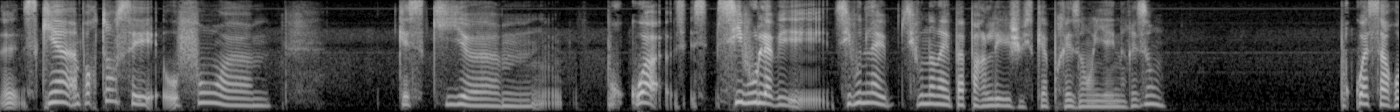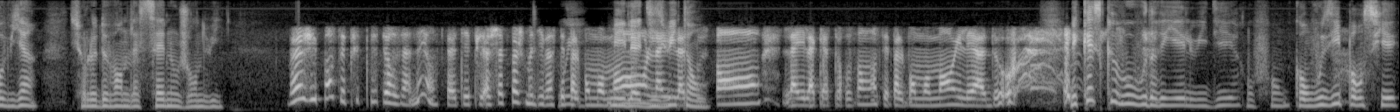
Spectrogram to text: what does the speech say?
Euh, ce qui est important, c'est au fond, euh, qu'est-ce qui, euh, pourquoi, si vous l'avez, si vous ne l'avez, si vous n'en avez pas parlé jusqu'à présent, il y a une raison. Pourquoi ça revient sur le devant de la scène aujourd'hui? Ben, J'y pense depuis plusieurs années en fait. Et puis à chaque fois, je me dis, ben, c'est Oui, pas le bon mais moment. il a là, il 18 a ans. 12 ans. Là, il a 14 ans. C'est pas le bon moment. Il est ado. Mais qu'est-ce que vous voudriez lui dire au fond quand vous y pensiez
